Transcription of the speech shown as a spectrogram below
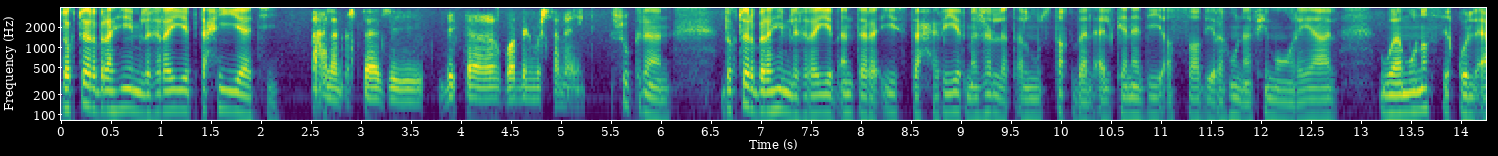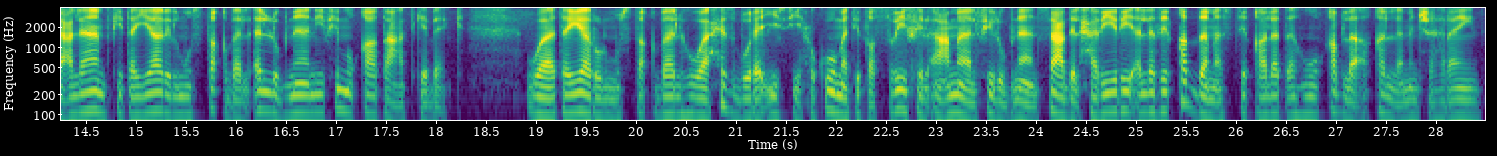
دكتور إبراهيم الغريب تحياتي. أهلا أستاذي بك وبالمستمعين. شكرا. دكتور إبراهيم الغريب أنت رئيس تحرير مجلة المستقبل الكندي الصادرة هنا في مونريال ومنسق الإعلام في تيار المستقبل اللبناني في مقاطعة كيبيك. وتيار المستقبل هو حزب رئيس حكومة تصريف الأعمال في لبنان سعد الحريري الذي قدم استقالته قبل أقل من شهرين.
